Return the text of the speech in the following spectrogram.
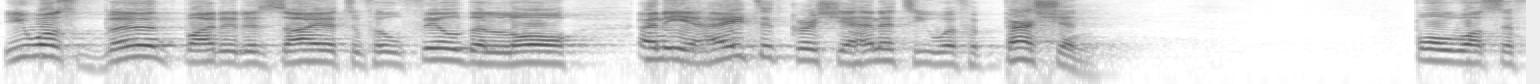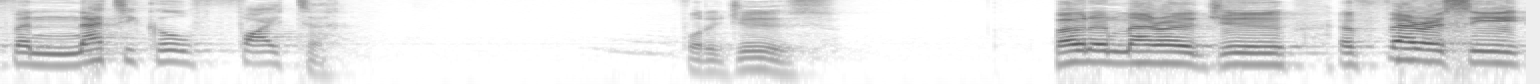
He was burnt by the desire to fulfill the law, and he hated Christianity with a passion. Paul was a fanatical fighter for the Jews. Bone and marrow Jew, a Pharisee,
